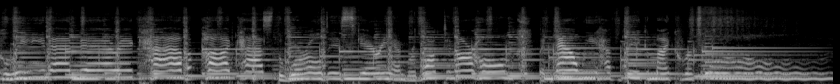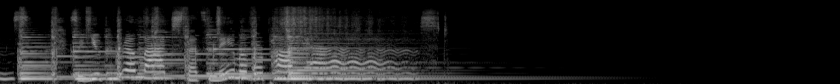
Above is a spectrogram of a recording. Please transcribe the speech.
Colleen and Erik have a podcast. The world is scary and we're locked in our home, but now we have big microphones. So you can relax. That's the name of our podcast.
